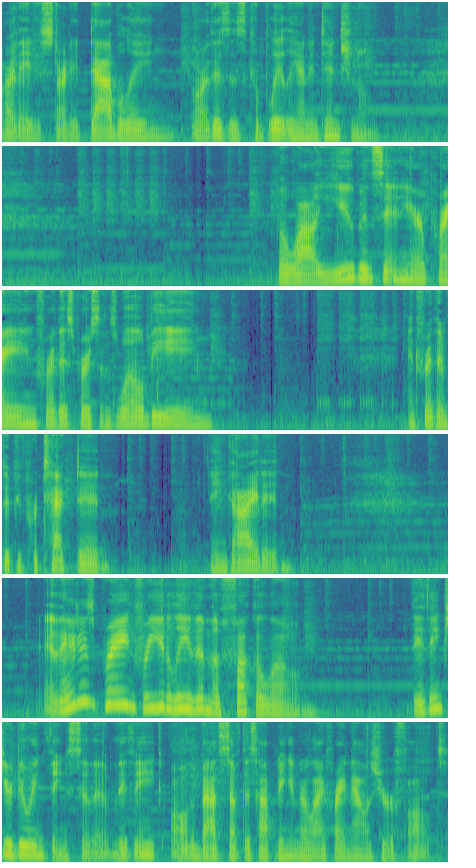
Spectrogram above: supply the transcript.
or they just started dabbling, or this is completely unintentional. But while you've been sitting here praying for this person's well being and for them to be protected and guided, they're just praying for you to leave them the fuck alone. They think you're doing things to them. They think all the bad stuff that's happening in their life right now is your fault.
